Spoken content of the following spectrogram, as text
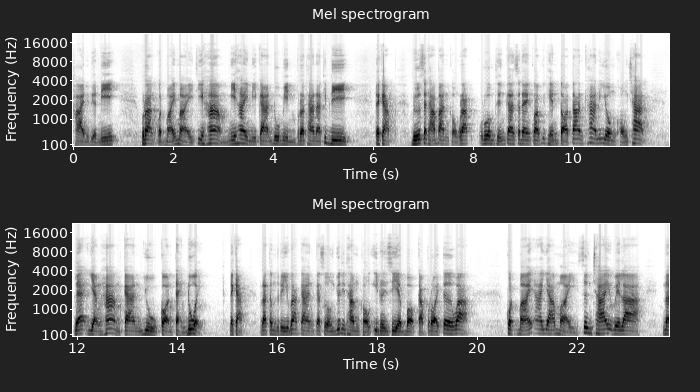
ภายในเดือนนี้ ร่างกฎหมายใหม่ที่ห้ามมีให้มีการดูหมิ่นประธานาธิบดีนะครับหรือสถาบันของรัฐรวมถึงการแสดงความคิดเห็นต่อต้านค่านิยมของชาติ และยังห้ามการอยู่ก่อนแต่งด้วยนะครับรัฐมนตรีว่าการกระทรวงยุติธรรมของอินโดนีเซียบอกกับรอยเตอร์ว่า กฎหมายอาญาใหม่ ซึ่งใช้เวลาใน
